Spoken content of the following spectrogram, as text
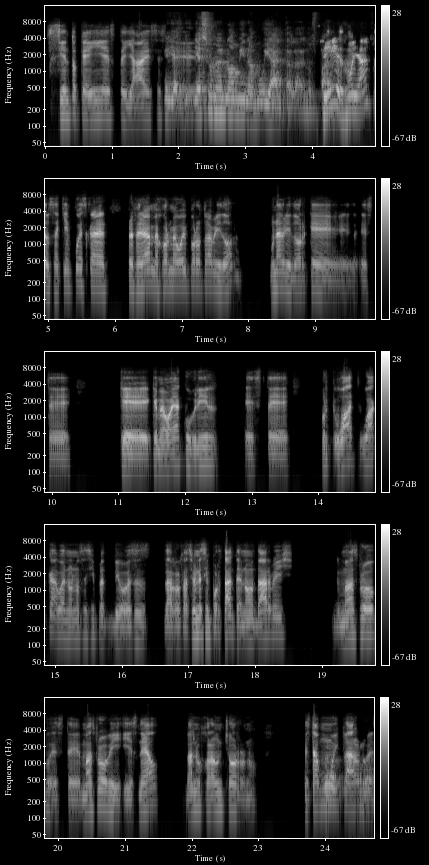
siento que ahí este ya es... Este... Ya, es una nómina muy alta la de los padres. Sí, es muy alta. O sea, ¿quién puedes traer? Preferir mejor me voy por otro abridor, un abridor que, este, que, que me vaya a cubrir, este, porque Waka, bueno, no sé si, digo, esa es, la rotación es importante, ¿no? Darvish, Musgrove, este, Musgrove y, y Snell van a mejorar un chorro, ¿no? Está muy claro lo de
